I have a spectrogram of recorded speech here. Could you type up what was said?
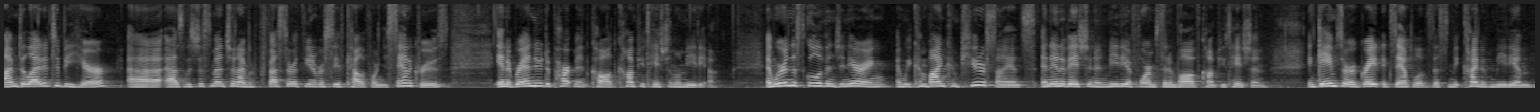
I'm delighted to be here. Uh, as was just mentioned, I'm a professor at the University of California, Santa Cruz, in a brand new department called Computational Media. And we're in the School of Engineering, and we combine computer science and innovation in media forms that involve computation. And games are a great example of this kind of medium.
